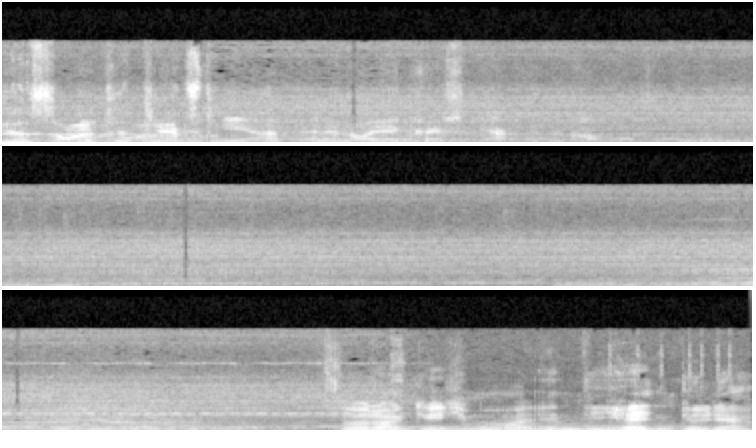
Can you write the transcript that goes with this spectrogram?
Ihr solltet jetzt Ihr habt eine neue Questkarte bekommen. So, dann gehe ich mal in die Heldengilde.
